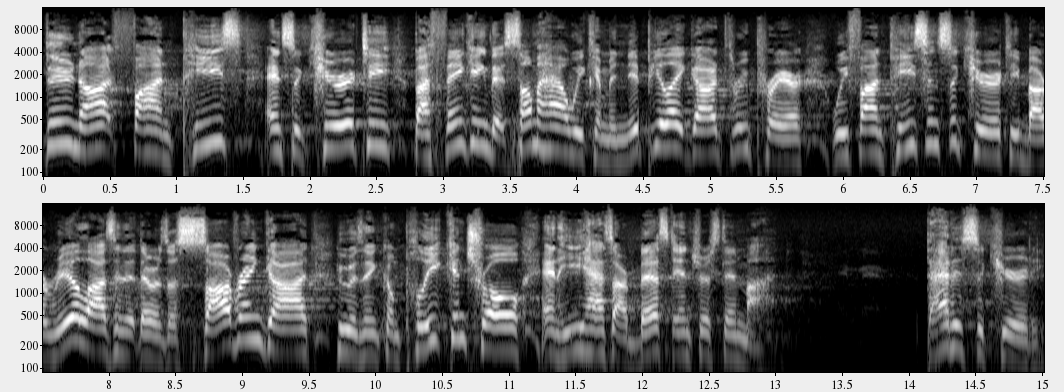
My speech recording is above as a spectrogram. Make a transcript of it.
do not find peace and security by thinking that somehow we can manipulate God through prayer. We find peace and security by realizing that there is a sovereign God who is in complete control and he has our best interest in mind. That is security.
